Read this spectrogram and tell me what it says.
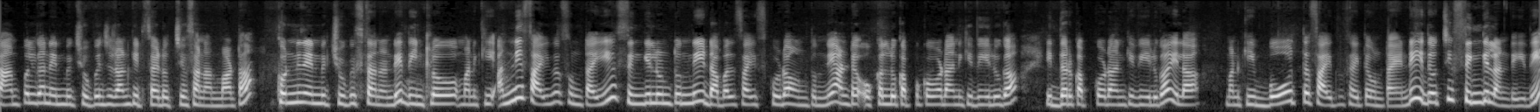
sample గా నేను మీకు చూపించడానికి ఇటు సైడ్ వచ్చేసాను అనమాట కొన్ని నేను మీకు చూపిస్తానండి. దీంట్లో మనకి అన్ని సైజెస్ ఉంటాయి. సింగిల్ ఉంటుంది డబల్ సైజ్ కూడా ఉంటుంది. అంటే ఒకళ్ళు కప్పుకోవడానికి వీలుగా ఇద్దరు కప్పుకోవడానికి వీలుగా ఇలా మనకి బోత్ సైజెస్ అయితే ఉంటాయండి. ఇది వచ్చి సింగిల్ అండి ఇది.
